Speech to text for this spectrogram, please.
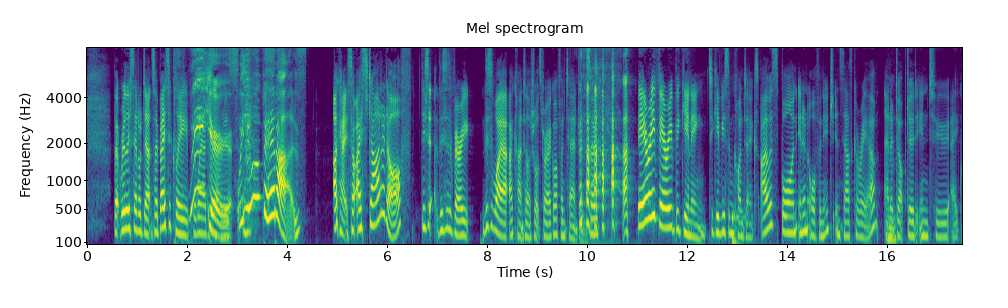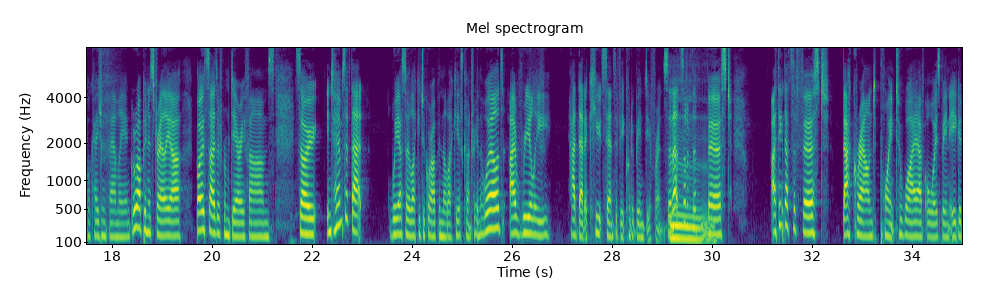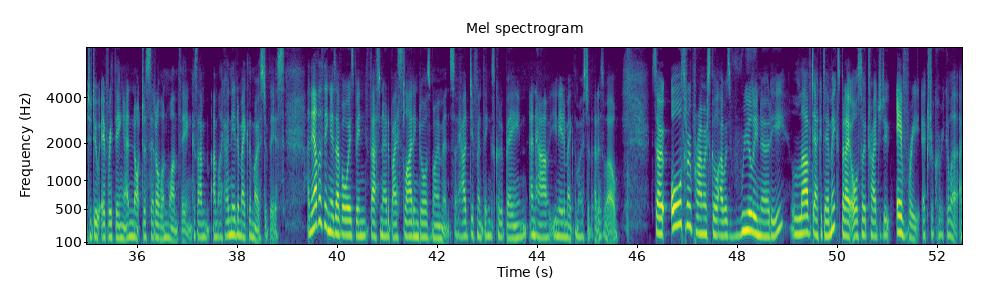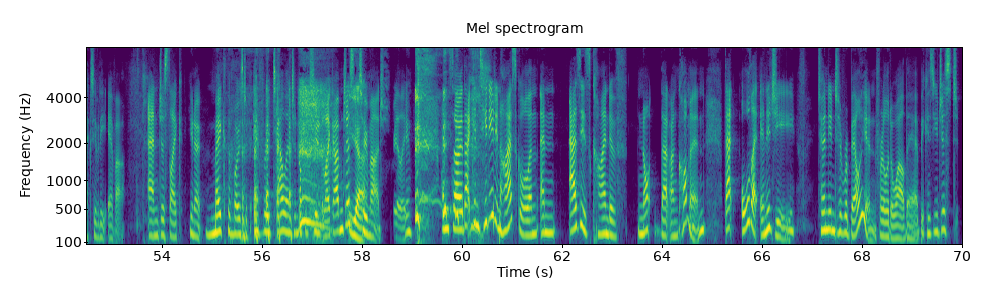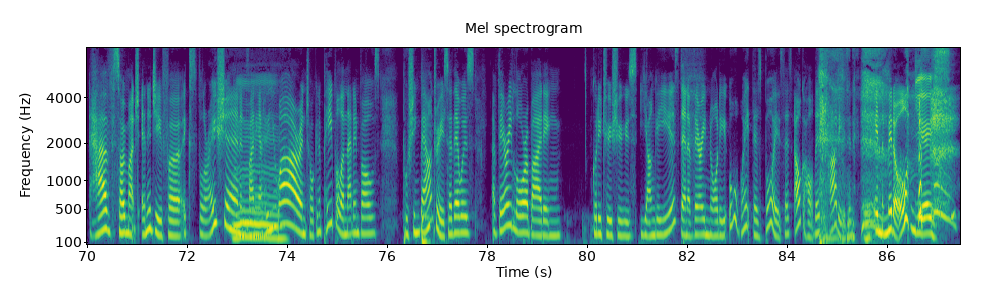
but really settled down. So basically, the way I Were you? is- Were you a badass? Okay, so I started off. This this is a very this is why I, I can't tell a short story. I go off on tangents. So very very beginning to give you some context. I was born in an orphanage in South Korea and adopted into a Caucasian family and grew up in Australia. Both sides were from dairy farms. So in terms of that, we are so lucky to grow up in the luckiest country in the world. I really had that acute sense if it could have been different. So that's sort of the hmm. first I think that's the first background point to why I've always been eager to do everything and not just settle on one thing because I'm I'm like I need to make the most of this. And the other thing is I've always been fascinated by sliding doors moments, so how different things could have been and how you need to make the most of that as well. So all through primary school I was really nerdy, loved academics, but I also tried to do every extracurricular activity ever. And just like, you know, make the most of every talent and opportunity. Like I'm just Yeah. too much, really. and so that continued in high school and and as is kind of not that uncommon, that all that energy turned into rebellion for a little while there because you just have so much energy for exploration and finding out who you mm. are and talking to people and that involves pushing boundaries. So there was a very law abiding goody two shoes younger years, then a very naughty, oh wait, there's boys, there's alcohol, there's parties in, in the middle. Yes.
